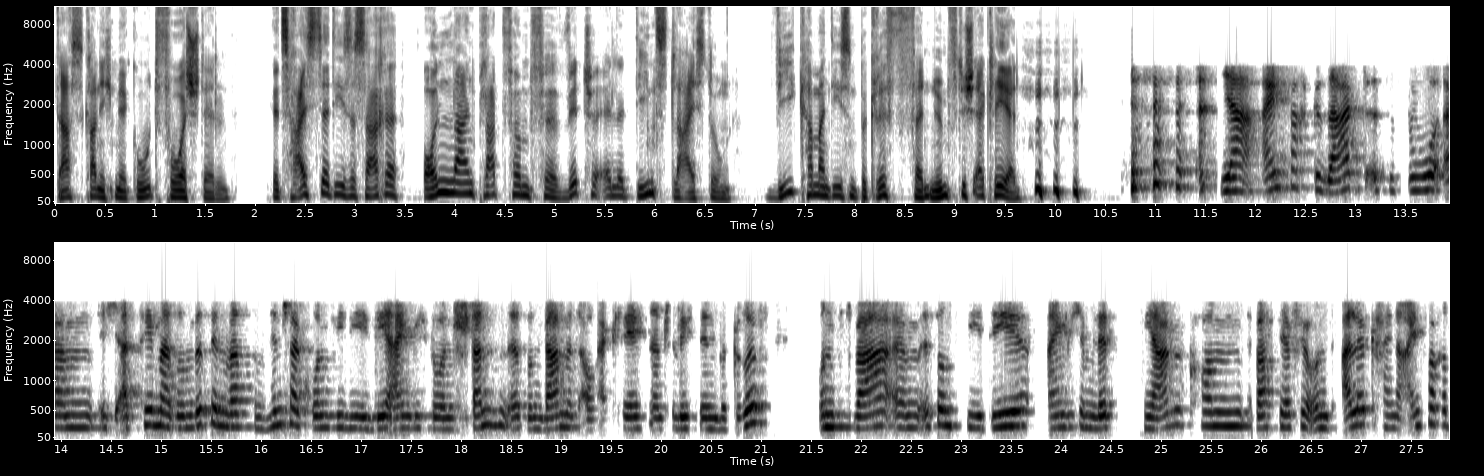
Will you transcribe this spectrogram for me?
Das kann ich mir gut vorstellen. Jetzt heißt ja diese Sache Online-Plattform für virtuelle Dienstleistungen. Wie kann man diesen Begriff vernünftig erklären? Ja, einfach gesagt ist es so, ähm, ich erzähle mal so ein bisschen was zum Hintergrund, wie die Idee eigentlich so entstanden ist und damit auch erkläre ich natürlich den Begriff. Und zwar ähm, ist uns die Idee eigentlich im letzten Jahr gekommen, was ja für uns alle keine einfache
